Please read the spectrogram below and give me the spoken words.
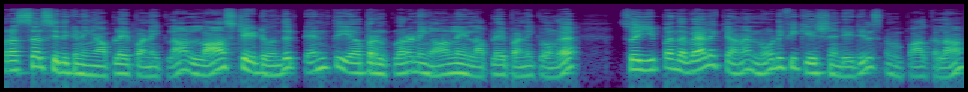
ஃப்ரெஷர்ஸ் இதுக்கு நீங்கள் அப்ளை பண்ணிக்கலாம். லாஸ்ட் டேட் வந்து டென்த்து ஏப்ரலுக்குள்ளார நீங்கள் ஆன்லைனில் அப்ளை பண்ணிக்கோங்க. ஸோ இப்போ அந்த வேலைக்கான நோட்டிஃபிகேஷன் டீட்டெயில்ஸ் நம்ம பார்க்கலாம்.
